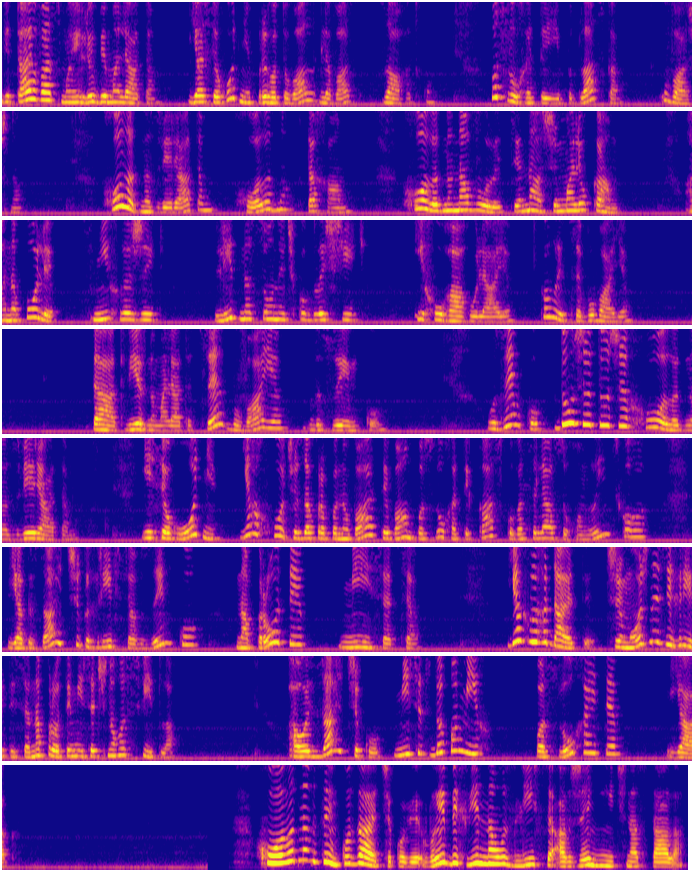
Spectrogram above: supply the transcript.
Вітаю вас, мої любі малята! Я сьогодні приготувала для вас загадку. Послухайте її, будь ласка, уважно. Холодно звірятам, холодно птахам, холодно на вулиці нашим малюкам, а на полі сніг лежить, лід на сонечку блищить, і хуга гуляє. Коли це буває? Так, вірно, малята, це буває взимку. Узимку дуже-дуже холодно звірятам. І сьогодні я хочу запропонувати вам послухати казку Василя Сухомлинського, як зайчик грівся взимку напроти місяця. Як ви гадаєте, чи можна зігрітися напроти місячного світла? А ось зайчику місяць допоміг. Послухайте, як. Холодно взимку зайчикові, вибіг він на узлісся, а вже ніч настала.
